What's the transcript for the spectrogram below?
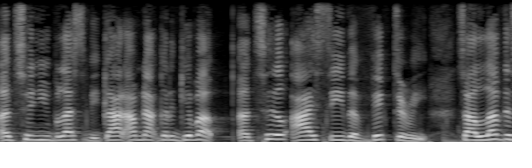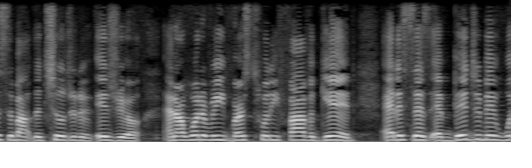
until you bless me. God, I'm not going to give up until I see the victory. So I love this about the children of Israel. And I want to read verse 25 again. And it says, And Benjamin went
